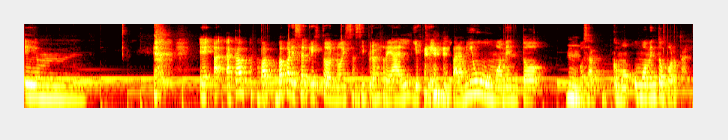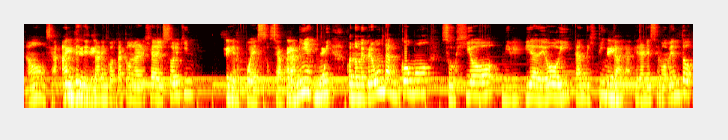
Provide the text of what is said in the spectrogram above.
em, eh, acá va, va, a parecer que esto no es así, pero es real, y es que para mí hubo un momento Mm. O sea, como un momento portal, ¿no? O sea, antes de entrar en contacto con la energía del Solkin y después. O sea, para mí es muy. Cuando me preguntan cómo surgió mi vida de hoy, tan distinta a la que era en ese momento,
